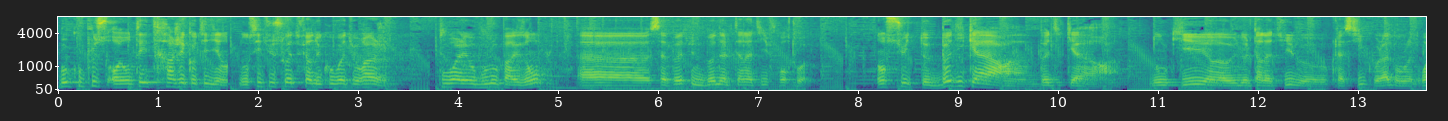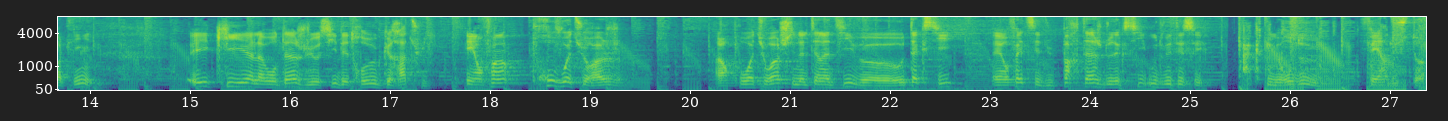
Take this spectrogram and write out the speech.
beaucoup plus orienté trajet quotidien. Donc si tu souhaites faire du covoiturage pour aller au boulot par exemple, euh, ça peut être une bonne alternative pour toi. Ensuite, Bodycar, Bodycar, donc qui est euh, une alternative classique, voilà, dans la droite ligne, et qui a l'avantage lui aussi d'être gratuit. Et enfin, Provoiturage. Alors Provoiturage, c'est une alternative au taxi, et en fait c'est du partage de taxi ou de VTC. Acte numéro 2, faire du stop.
